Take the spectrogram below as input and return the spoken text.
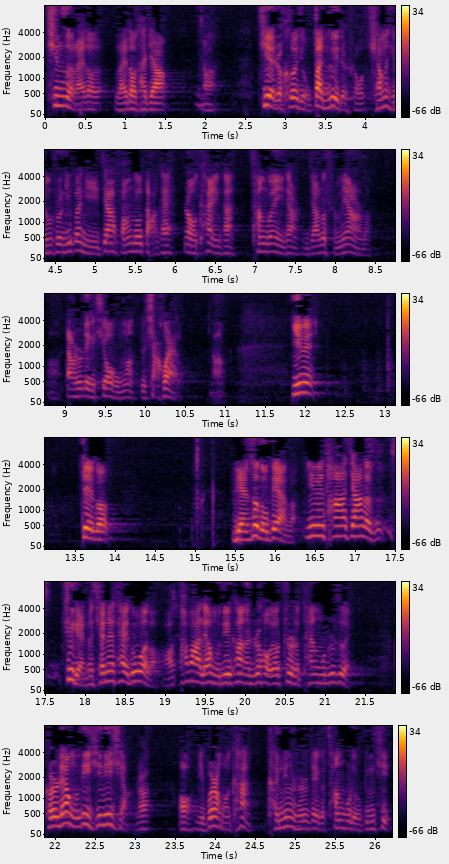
亲自来到来到他家啊，借着喝酒半醉的时候，强行说：“你把你家房子都打开，让我看一看，参观一下你家都什么样的啊？”当时这个萧红啊就吓坏了。啊，因为这个脸色都变了，因为他家的聚敛的钱财太多了啊，他怕梁武帝看了之后要治了贪污之罪。可是梁武帝心里想着，哦，你不让我看，肯定是这个仓库里有兵器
